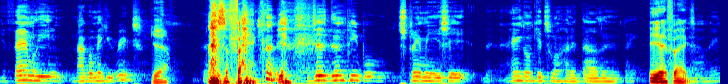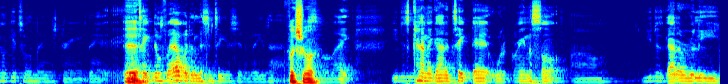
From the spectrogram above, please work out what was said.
Your family not gonna make you rich. Yeah, that's a fact. Yeah, Just them people streaming your shit ain't gonna get you a hundred thousand in the bank. yeah, You facts know, they ain't gonna get you a million streams. They, it'll Yeah. take them forever to listen to your shit a million times. for sure. So like, you just kind of got to take that with a grain of salt. Um, you just got to really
